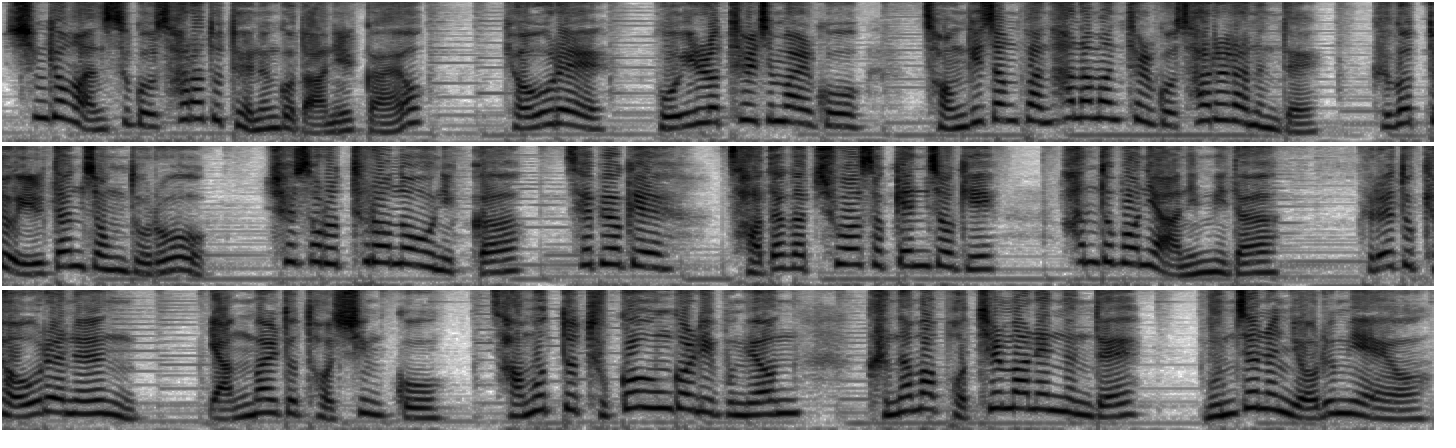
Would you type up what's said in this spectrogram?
신경 안 쓰고 살아도 되는 것 아닐까요? 겨울에 보일러 틀지 말고 전기장판 하나만 틀고 살을 하는데 그것도 일단 정도로 최소로 틀어놓으니까 새벽에 자다가 추워서 깬 적이 한두 번이 아닙니다. 그래도 겨울에는 양말도 더 신고 잠옷도 두꺼운 걸 입으면 그나마 버틸만 했는데 문제는 여름이에요.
